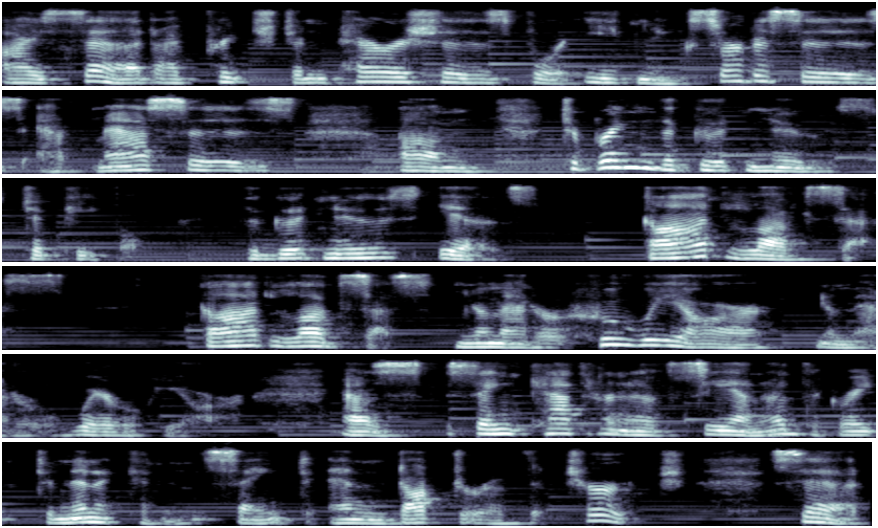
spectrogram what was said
I said, I've preached in parishes for evening services, at masses, um, to bring the good news to people. The good news is God loves us. God loves us no matter who we are, no matter where we are. As St. Catherine of Siena, the great Dominican saint and doctor of the church, said,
